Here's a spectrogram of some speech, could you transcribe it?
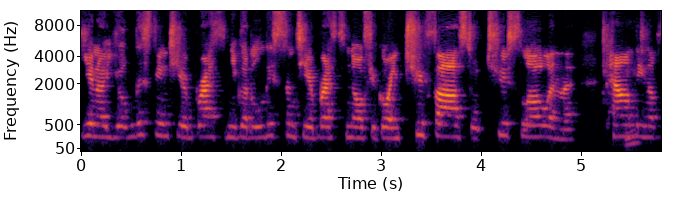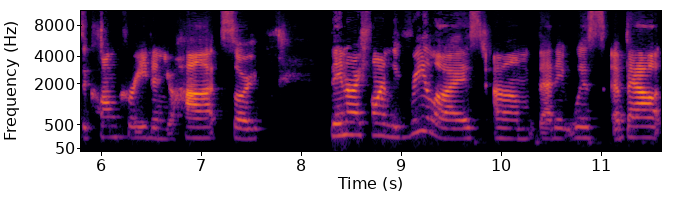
you know you're listening to your breath and you've got to listen to your breath to know if you're going too fast or too slow and the pounding mm-hmm. of the concrete and your heart so then i finally realized um, that it was about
